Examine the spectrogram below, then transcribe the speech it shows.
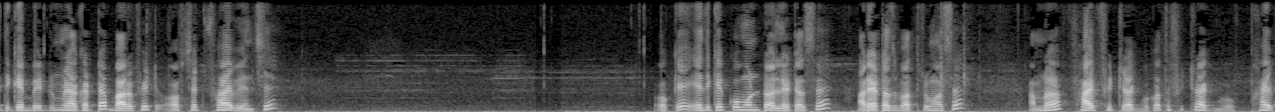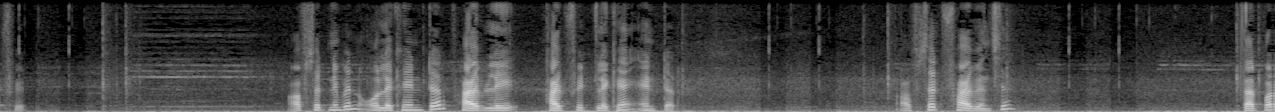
এদিকে বেডরুমের আকারটা বারো feet offset five inch okay এদিকে কমন টয়লেট আছে আর অ্যাটাচ বাথরুম আছে। আমরা ফাইভ ফিট রাখব। কত ফিট রাখব? ফাইভ ফিট অফসেট নেবেন ও লেখে এন্টার ফাইভ লি ফাইভ ফিট লেখে এন্টার অফসেট ফাইভ ইঞ্চি তারপর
